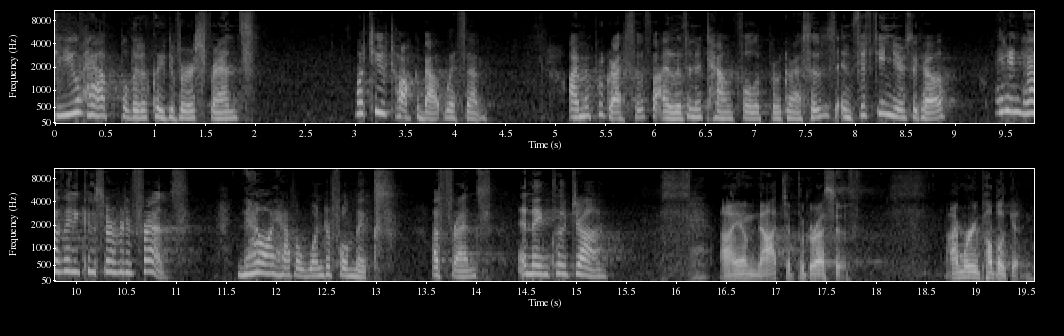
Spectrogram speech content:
Do you have politically diverse friends? What do you talk about with them? I'm a progressive. I live in a town full of progressives. And 15 years ago, I didn't have any conservative friends. Now I have a wonderful mix of friends, and they include John. I am not a progressive. I'm a Republican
